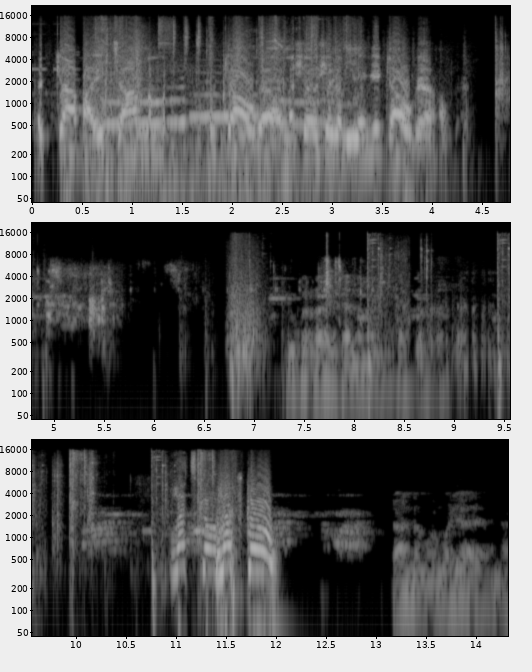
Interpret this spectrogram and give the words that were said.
ए, क्या भाई चार नंबर तो क्या हो गया? नशे वशे कर लिए कि क्या हो गया? है Let's go. Let's go. चार नंबर मज़ा आया ना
